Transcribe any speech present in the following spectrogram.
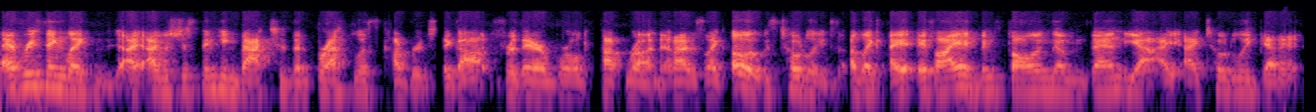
everything like I, I, was just thinking back to the breathless coverage they got for their world cup run and i was like oh it was totally like I, if i had been following them then yeah I, I totally get it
